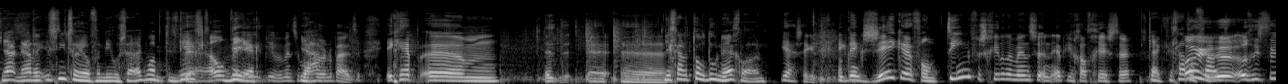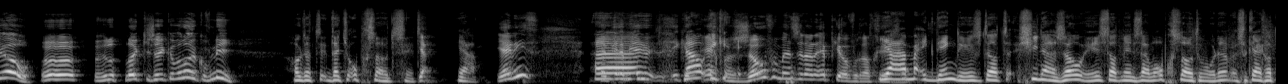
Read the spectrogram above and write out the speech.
Ja, nou, er is niet zo heel veel nieuws eigenlijk, want het is weer. Jawel, weer. nee, mensen Ja. mogen weer naar buiten. Ik heb... ehm, eh, eh, eh, Je gaat het toch doen, hè, gewoon. ja, zeker. Ik denk zeker van tien verschillende mensen een appje gehad gisteren. Kijk, dit gaat fout. hey, dat is iets voor jou. Eh, lijkt je zeker wel leuk, of niet? oh, dat, dat je opgesloten zit. Ja. Ja. Jij niet? Heb Ehm, jij- ik nou, heb ik- van zoveel mensen daar een appje over gehad. Ja, maar ik denk dus dat China zo is dat mensen daar wel opgesloten worden. Ze krijgen wat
